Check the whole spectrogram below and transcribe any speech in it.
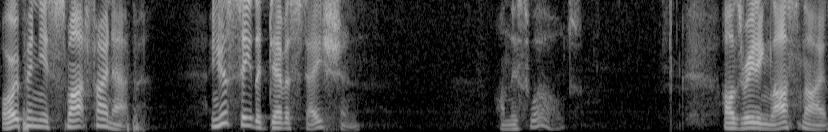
or open your smartphone app and you just see the devastation on this world. I was reading last night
